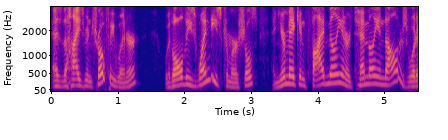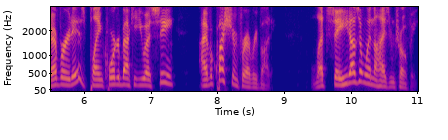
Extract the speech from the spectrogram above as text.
as the Heisman Trophy winner, with all these Wendy's commercials, and you're making five million or ten million dollars, whatever it is, playing quarterback at USC. I have a question for everybody. Let's say he doesn't win the Heisman Trophy.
